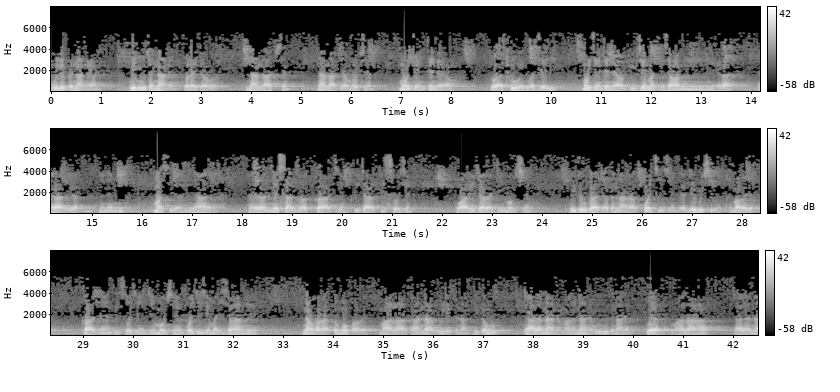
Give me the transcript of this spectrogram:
ဝိလိပနနဲ့ဝိဘုဒနာနဲ့ပြောလိုက်တော့နန္တာဖြင့်နန္တာပြောင်းလို့ဖြင့်မွေးကျင်တင့်တယ်အောင်သူကအထူးပဲသူအကျယ်ကြီးမွေးကျင်တင့်တယ်အောင်ပြုခြင်းမှကျင်ဆောင်မည်အဲဒါအဲဒါလေးကနည်းနည်းမြမတ်စီရများတယ်အဲဒါနိစ္စသောကာခြင်းခိတပြီးဆိုခြင်းဝါရိတကဒီမုတ်ခြင်း ဝိတုကသာသနာကပွဲကြည့်ခြင်းလည်း၄ခုရှိတယ်ဒီမှာပဲကာခြင်းပြီးဆိုခြင်းဒီမုတ်ခြင်းပွဲကြည့်ခြင်းမှရံရမည်နောက်ဟာကသုံးခုပါပဲမာလာခန္ဓာဝိလေသနာဒီသုံးခုဓာရဏနဲ့မာနနာနဲ့ဝိဝုဒနာနဲ့တွဲရမယ်မာလာဓာရဏ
